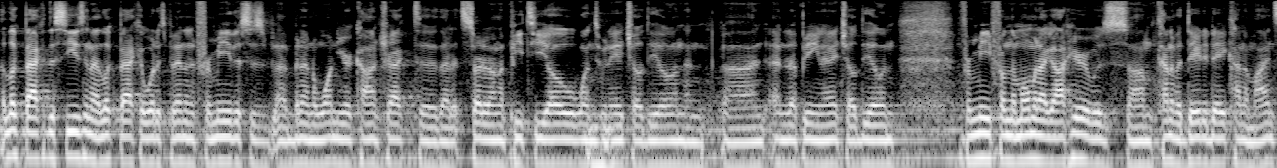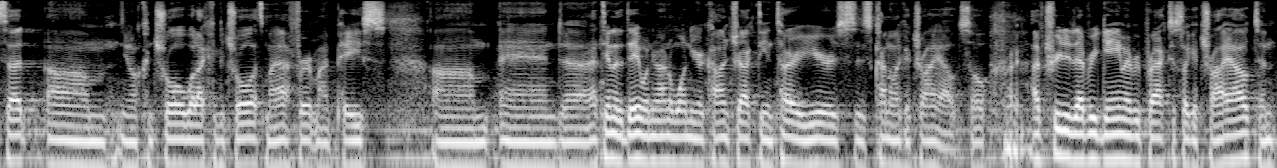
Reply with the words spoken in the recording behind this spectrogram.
I look back at the season, I look back at what it's been, and for me, this has been on a one-year contract uh, that it started on a PT PTO, went mm-hmm. to an AHL deal, and then uh, ended up being an NHL deal. And for me, from the moment I got here, it was um, kind of a day-to-day kind of mindset. Um, you know, control what I can control. That's my effort, my pace. Um, and uh, at the end of the day, when you're on a one-year contract, the entire year is, is kind of like a tryout. So right. I've treated every game, every practice like a tryout, and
